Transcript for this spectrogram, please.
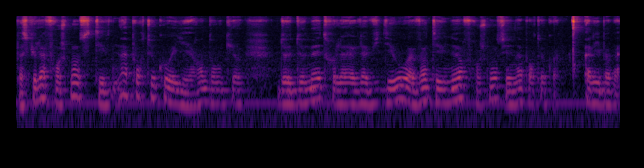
Parce que là, franchement, c'était n'importe quoi hier. Hein. donc, euh, de, de, mettre la, la vidéo à 21h, franchement, c'est n'importe quoi. Allez, bye bye.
